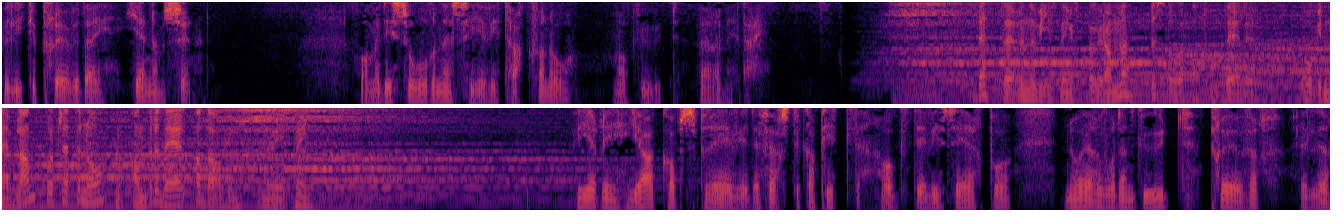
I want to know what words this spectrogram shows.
vil ikke prøve deg gjennom synd. Og med disse ordene sier vi takk for nå, må Gud være med deg. Dette undervisningsprogrammet består av to deler. Åge Nevland fortsetter nå med andre del av dagens undervisning. Vi er i Jakobs brev i det første kapitlet, og det vi ser på nå er hvordan Gud prøver, eller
